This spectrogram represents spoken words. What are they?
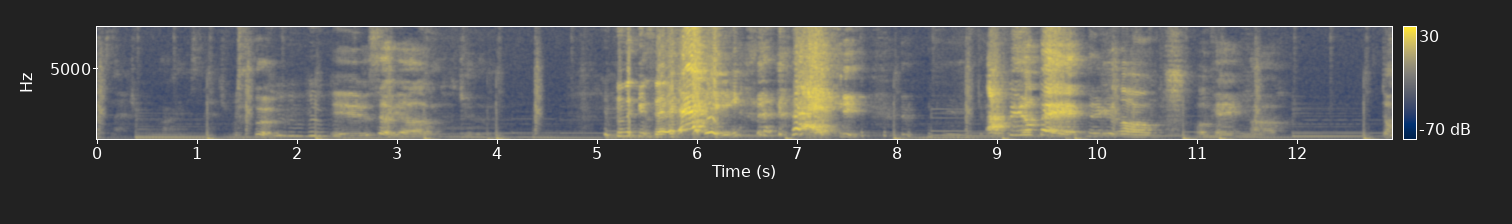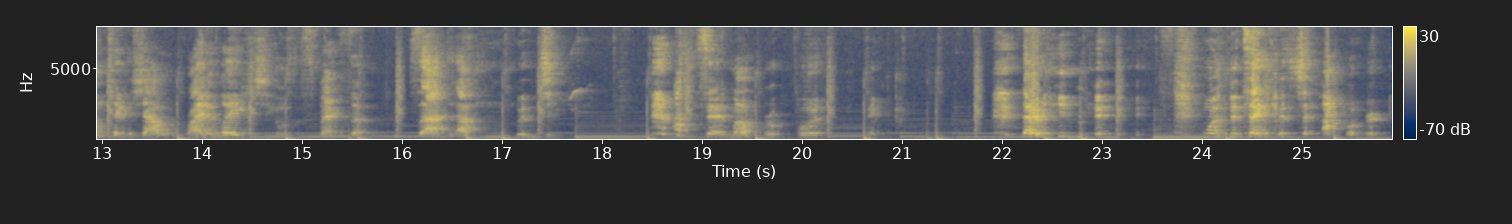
That's natural. All right, it's natural. hey, what's up, y'all? I'm just chilling. Nigga said, hey! hey! I feel bad, nigga. Um, okay, uh, don't take a shower right away because she gonna suspect something. So I, I, I sat in my room for 30 minutes, wanted to take a shower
